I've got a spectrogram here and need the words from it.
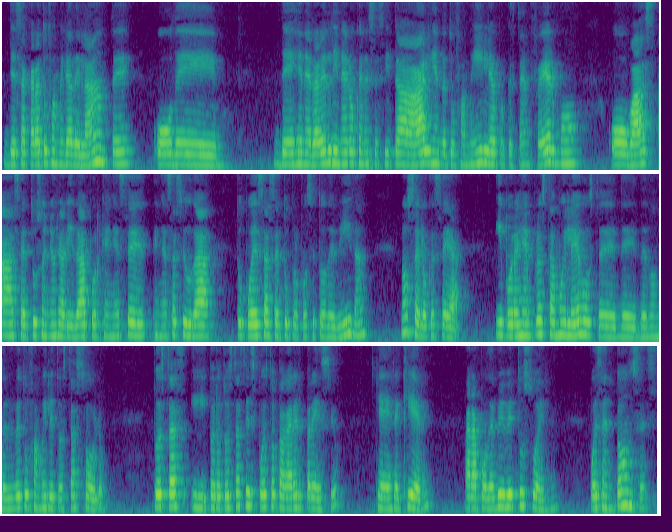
de sacar a tu familia adelante o de, de generar el dinero que necesita alguien de tu familia porque está enfermo o vas a hacer tu sueño realidad porque en, ese, en esa ciudad tú puedes hacer tu propósito de vida, no sé lo que sea. Y por ejemplo está muy lejos de, de, de donde vive tu familia y tú estás solo, tú estás, y, pero tú estás dispuesto a pagar el precio que requiere para poder vivir tu sueño, pues entonces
